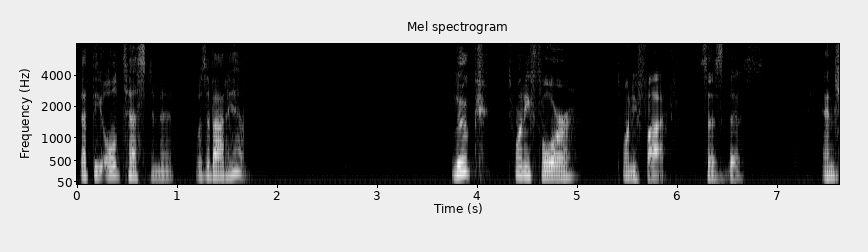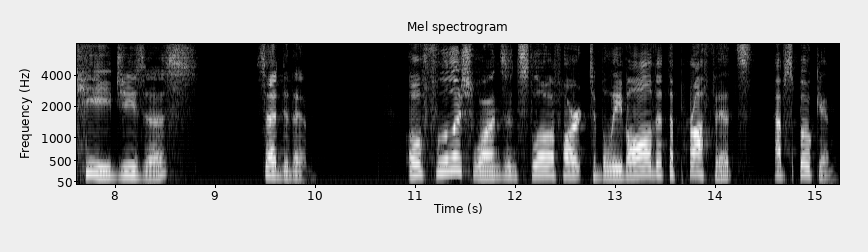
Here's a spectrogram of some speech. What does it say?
that the Old Testament was about him. Luke 24 25 says this And he, Jesus, said to them, O foolish ones and slow of heart to believe all that the prophets have spoken.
